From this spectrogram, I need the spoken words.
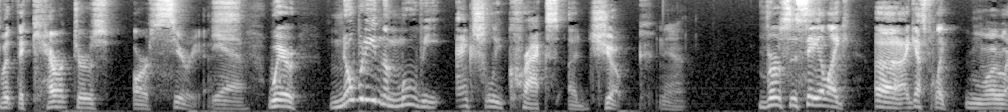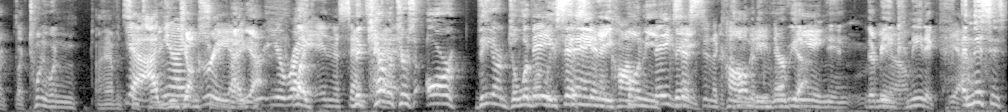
but the characters are serious Yeah. where nobody in the movie actually cracks a joke yeah. versus say like uh, I guess for like more like like twenty one. I haven't seen Yeah, I 22 mean, I Jump agree. Street, I yeah, agree. You're right Like, in the the sense that characters are they are deliberately exist saying a com- funny they exist thing. in a comedy. They're yeah, being, yeah, they're being know, comedic, yeah. and this is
